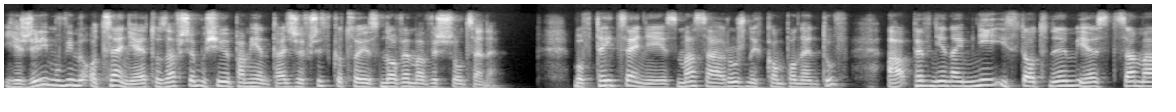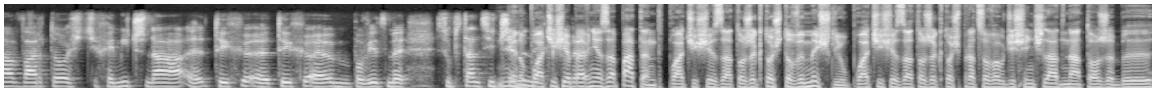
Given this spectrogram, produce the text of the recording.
Jeżeli mówimy o cenie, to zawsze musimy pamiętać, że wszystko, co jest nowe, ma wyższą cenę bo w tej cenie jest masa różnych komponentów, a pewnie najmniej istotnym jest sama wartość chemiczna e, tych, e, tych e, powiedzmy substancji czynnych. Nie, no płaci się które... pewnie za patent, płaci się za to, że ktoś to wymyślił, płaci się za to, że ktoś pracował 10 lat na to, żeby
